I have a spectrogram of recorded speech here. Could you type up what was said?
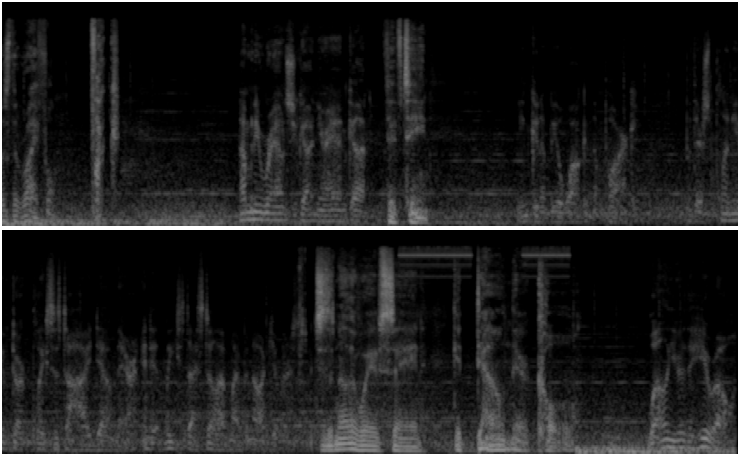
Goes the rifle. Fuck. How many rounds you got in your handgun? 15. Ain't gonna be a walk in the park. But there's plenty of dark places to hide down there, and at least I still have my binoculars. Which is another way of saying, get down there, Cole. Well, you're the hero.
